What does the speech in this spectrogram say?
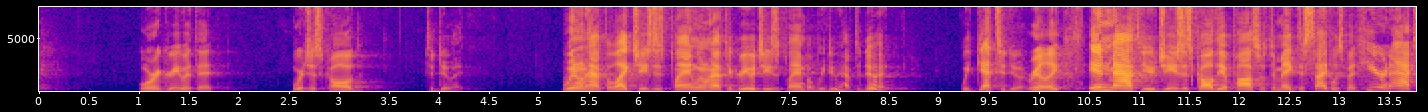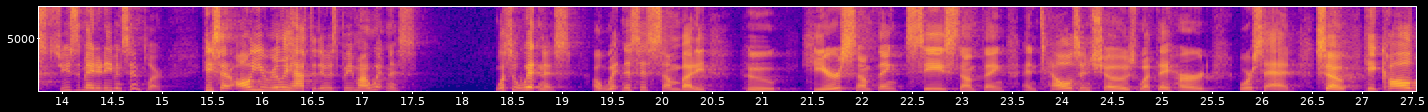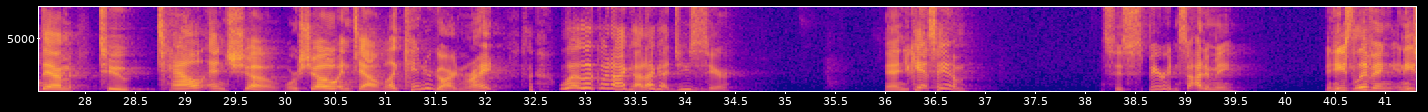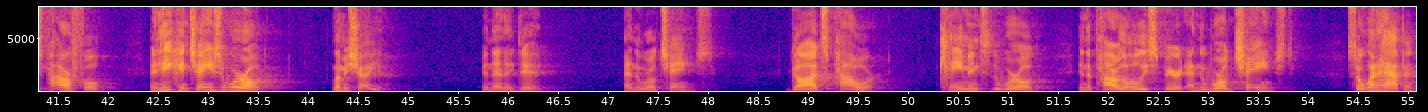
or agree with it, we're just called to do it. We don't have to like Jesus' plan, we don't have to agree with Jesus' plan, but we do have to do it. We get to do it, really. In Matthew, Jesus called the apostles to make disciples, but here in Acts, Jesus made it even simpler. He said, All you really have to do is be my witness. What's a witness? A witness is somebody who hears something, sees something, and tells and shows what they heard or said. So he called them to tell and show, or show and tell, like kindergarten, right? well, look what I got. I got Jesus here. And you can't see him, it's his spirit inside of me. And he's living and he's powerful and he can change the world. Let me show you. And then they did. And the world changed. God's power came into the world in the power of the Holy Spirit, and the world changed. So, what happened?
